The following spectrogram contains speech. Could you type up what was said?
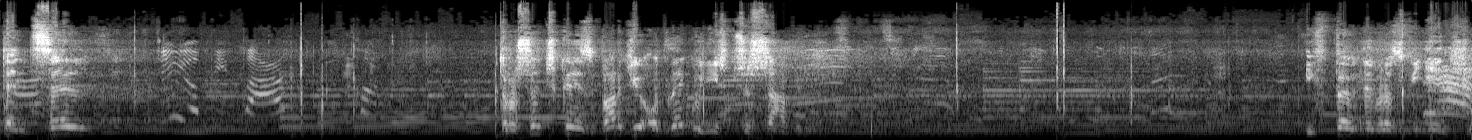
ten cel troszeczkę jest bardziej odległy niż przy szabli. I w pełnym rozwinięciu.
